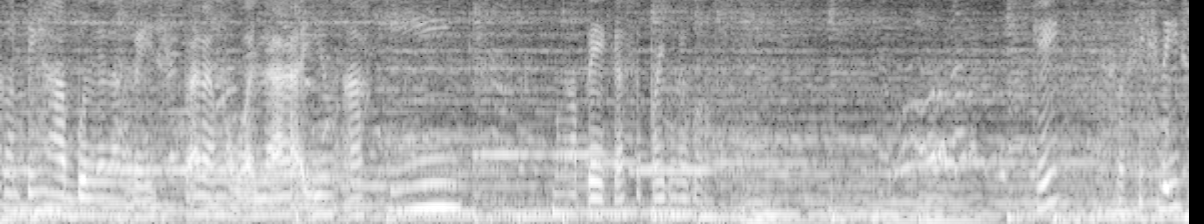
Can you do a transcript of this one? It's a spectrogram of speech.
Konting habol na lang guys para mawala yung aking mga peka sa part na to. Okay? So, 6 days.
